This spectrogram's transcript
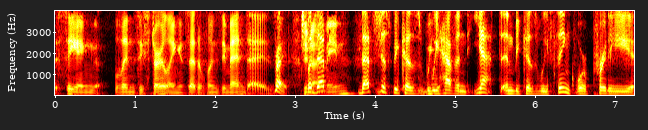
seeing lindsey stirling instead of lindsay mendez Right. do you but that's i mean that's just because we, haven't yet and because we think we're pretty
